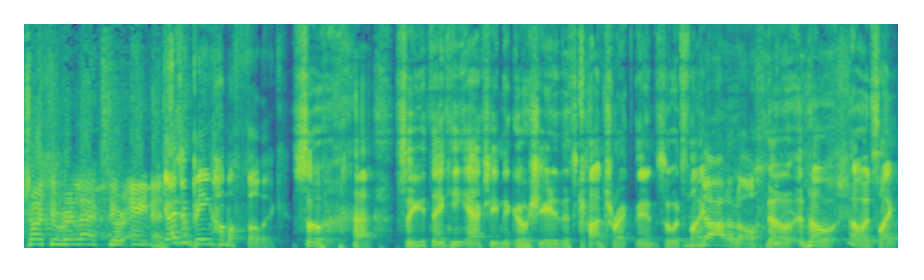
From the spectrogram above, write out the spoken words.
Try to relax your anus. You guys are being homophobic. so so you think he actually negotiated this contract then? So it's like Not at all. No, no, no. It's like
